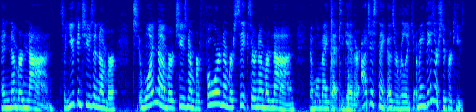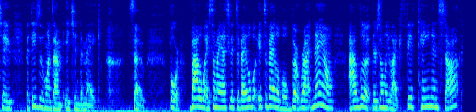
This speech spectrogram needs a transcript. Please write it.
and number nine. So you can choose a number, one number, choose number four, number six, or number nine, and we'll make that together. I just think those are really cute. I mean, these are super cute too, but these are the ones I'm itching to make. So, four. By the way, somebody asked if it's available. It's available, but right now, I look, there's only like 15 in stock.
